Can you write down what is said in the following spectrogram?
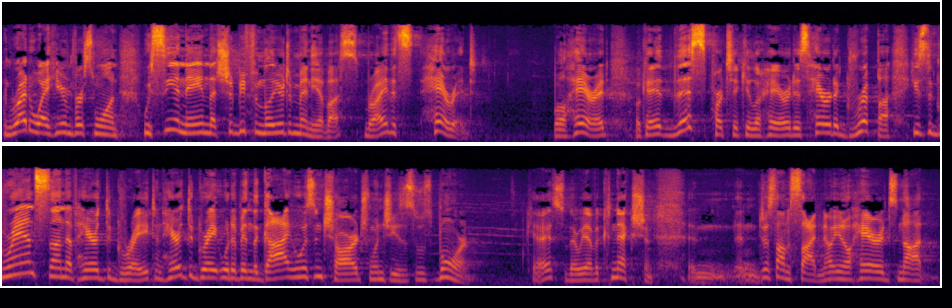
And right away, here in verse 1, we see a name that should be familiar to many of us, right? It's Herod. Well, Herod, okay, this particular Herod is Herod Agrippa. He's the grandson of Herod the Great, and Herod the Great would have been the guy who was in charge when Jesus was born. Okay, so there we have a connection. And, and, just on a side note, you know, Herod's not,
